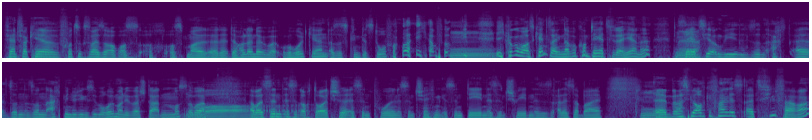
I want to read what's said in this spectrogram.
Fernverkehr vorzugsweise auch aus auch aus mal äh, der, der Holländer über, überholt gern also es klingt jetzt doof aber ich habe irgendwie ich gucke mal aufs Kennzeichen na wo kommt der jetzt wieder her ne dass Ja. er jetzt hier irgendwie so ein acht äh, so ein, so ein achtminütiges Überholmanöver starten muss aber Boah. aber es sind es sind auch Deutsche es sind Polen es sind Tschechen es sind Dänen es sind Schweden es ist alles dabei äh, was mir aufgefallen ist als Vielfahrer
